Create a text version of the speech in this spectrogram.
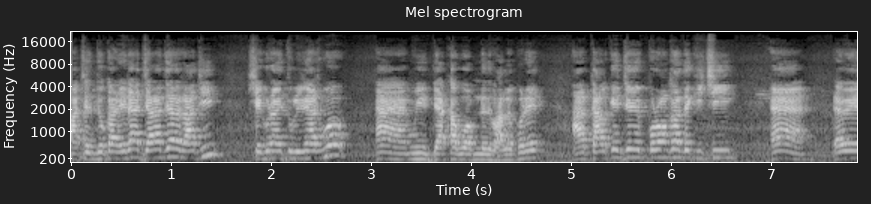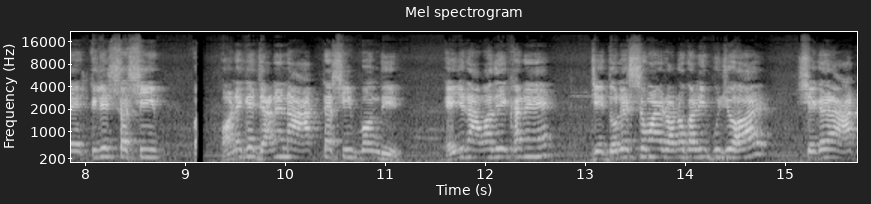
মাছের দোকান। এরা যারা যারা রাজি সেগুলো আমি তুলে নিয়ে আসব। হ্যাঁ আমি দেখাবো আপনাদের ভালো করে। আর কালকে যে প্রণটা দেখেছি হ্যাঁ তবে তিলেশ্বর শিব। অনেকে জানে না আটটা শিব মন্দির। এই জন্য আমাদের এখানে যে দোলের সময় রণকালী পুজো হয় সেখানে আট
